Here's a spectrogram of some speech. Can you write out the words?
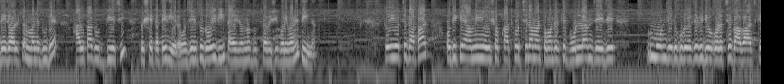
যে জলটা মানে দুধে হালকা দুধ দিয়েছি, তো সেটাতেই দিয়ে দেবো। যেহেতু দই দিই, তাই জন্য দুধটা বেশি পরিমাণে দিই না। তো এই হচ্ছে ব্যাপার। ওদিকে আমি ওইসব কাজ করছিলাম, আর তোমাদেরকে বললাম যে এই যে মন যেটুকু বেড়েছে ভিডিও করেছে। বাবা আজকে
